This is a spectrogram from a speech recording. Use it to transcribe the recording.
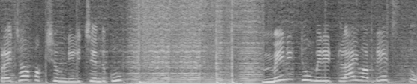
ప్రజాపక్షం నిలిచేందుకు మినిట్ టు మినిట్ లైవ్ అప్డేట్స్తో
